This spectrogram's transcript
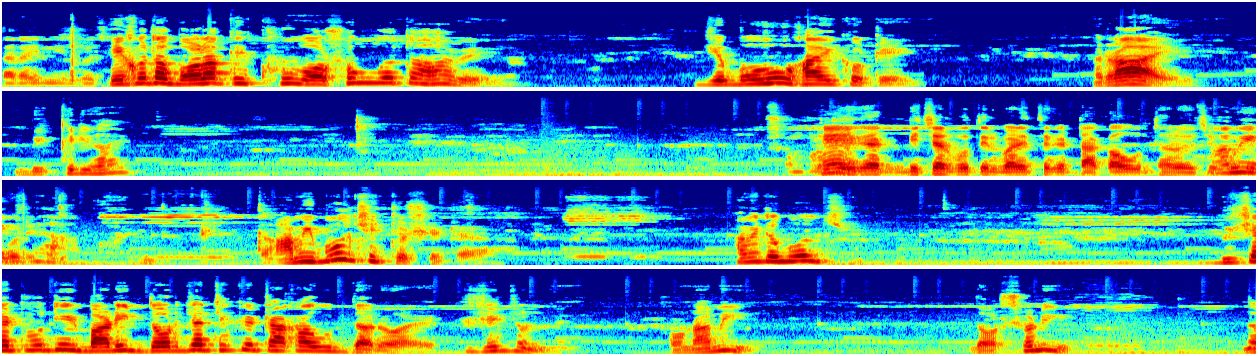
তারাই নির্বাচন এ কথা বলা কি খুব অসঙ্গত হবে যে বহু হাইকোর্টে রায় বিক্রি হয়। সম্প্রতি এক বিচারপতির বাড়ি থেকে টাকাও উদ্ধার হয়েছে আমি বলছি তো সেটা। আমি তো বলছি। বিচারপতির বাড়ির দরজা থেকে টাকা উদ্ধার হয় কিসের জন্য? প্রণামী? দর্শনী? না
